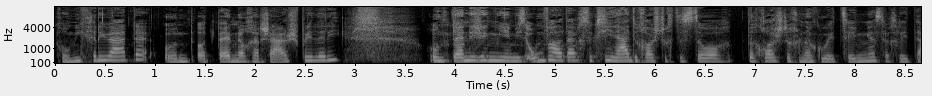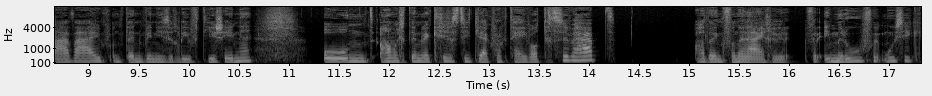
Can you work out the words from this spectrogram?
Komikerin werden und, dann nachher Schauspielerin. Und dann war irgendwie mein Umfeld einfach so, nein, du kannst doch das doch, du kannst doch noch gut singen, so ein bisschen dieser Vibe. Und dann bin ich so ein bisschen auf die Schiene. Und habe mich dann wirklich ein Zeit gefragt, hey, was ich das überhaupt? Habe dann gefunden, nein, ich höre für immer auf mit Musik.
